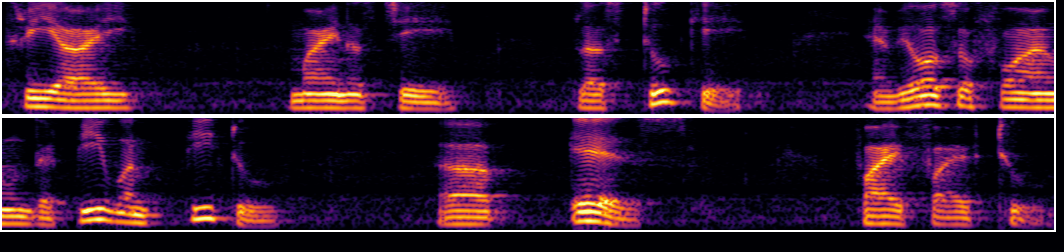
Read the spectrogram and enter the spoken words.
3i minus j plus 2k and we also found that p1 p2 uh, is 552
